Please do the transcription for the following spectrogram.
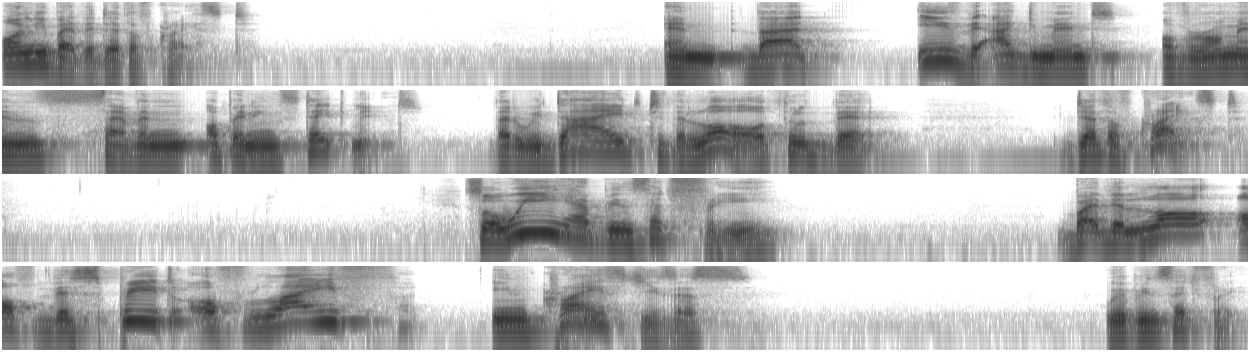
only by the death of Christ. And that is the argument of Romans 7 opening statement that we died to the law through the death of Christ. So we have been set free by the law of the Spirit of life in Christ Jesus, we have been set free.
